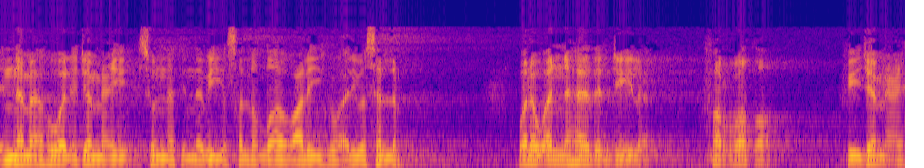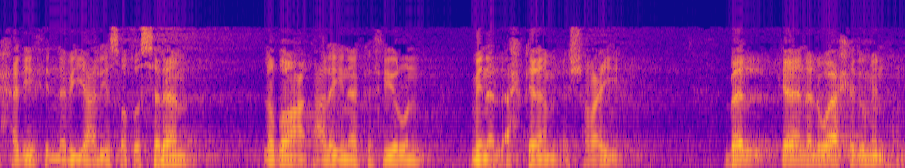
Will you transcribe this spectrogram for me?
إنما هو لجمع سنة النبي صلى الله عليه وآله وسلم. ولو أن هذا الجيل فرط في جمع حديث النبي عليه الصلاة والسلام لضاعت علينا كثير من الأحكام الشرعية. بل كان الواحد منهم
